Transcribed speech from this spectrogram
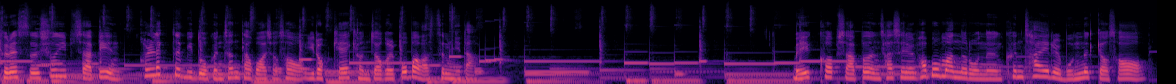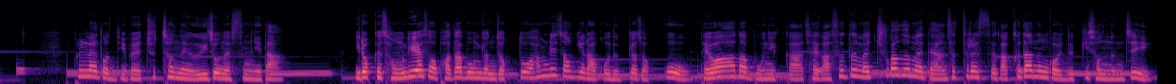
드레스 수입샵인 컬렉트비도 괜찮다고 하셔서 이렇게 견적을 뽑아왔습니다. 메이크업 샵은 사실 화보만으로는 큰 차이를 못 느껴서 플래너님의 추천에 의존했습니다. 이렇게 정리해서 받아본 견적도 합리적이라고 느껴졌고 대화하다 보니까 제가 스드메 추가금에 대한 스트레스가 크다는 걸 느끼셨는지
